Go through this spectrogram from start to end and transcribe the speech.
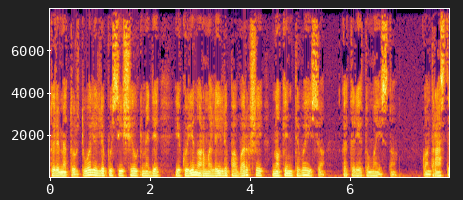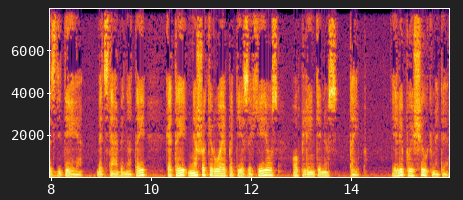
Turime turtuolį lipusį į šilkmedį, į kurį normaliai lipa vargšai nukinti vaisių, kad turėtų maisto. Kontrastas didėja, bet stebina tai, kad tai nešokiruoja paties Zachėjaus, o aplinkinius taip. Įlipo į šilkmedį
